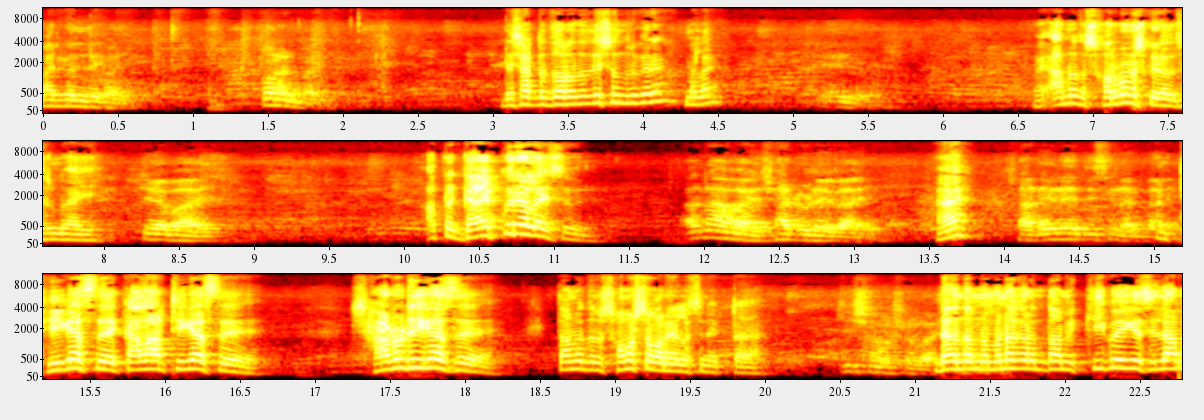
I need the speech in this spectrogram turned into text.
বাইর করে দিই ভাই। দে শার্টটা ধরেন দিই সুন্দর করে মেলায়। ভাই আপনার তো সর্বনাশ করে আলছেন ভাই। কে ভাই? আপনি গায়েব করে আলাইছেন না ভাই উড়ে ভাই। হ্যাঁ? শার্ট দিছিলেন ভাই। ঠিক আছে কালার ঠিক আছে শার্টও ঠিক আছে তা আপনি তো সমস্যা বানাই আলাইছেন একটা। কি সমস্যা ভাই? দেখেন আপনি মনে করেন তো আমি কি কয়ে গেছিলাম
